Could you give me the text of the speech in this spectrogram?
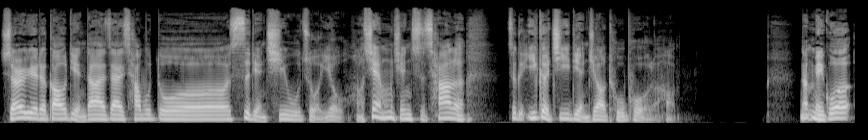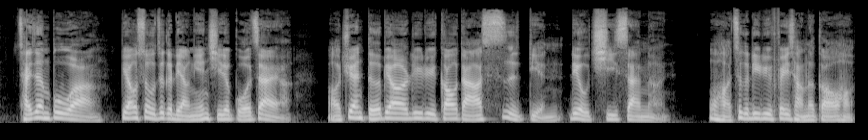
十二月的高点大概在差不多四点七五左右。好，现在目前只差了这个一个基点就要突破了哈。那美国财政部啊，标售这个两年期的国债啊，哦，居然得标的利率高达四点六七三呢，哇，这个利率非常的高哈，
